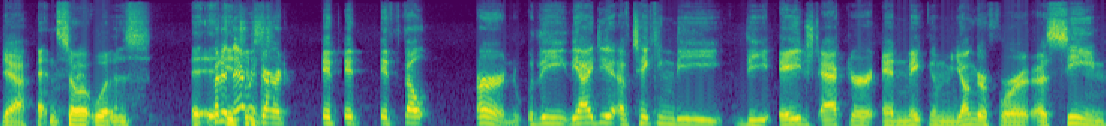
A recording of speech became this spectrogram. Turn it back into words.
Yeah, and so it was. it- but in that just- regard, it it it felt earned. The the idea of taking the the aged actor and making them younger for a scene,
